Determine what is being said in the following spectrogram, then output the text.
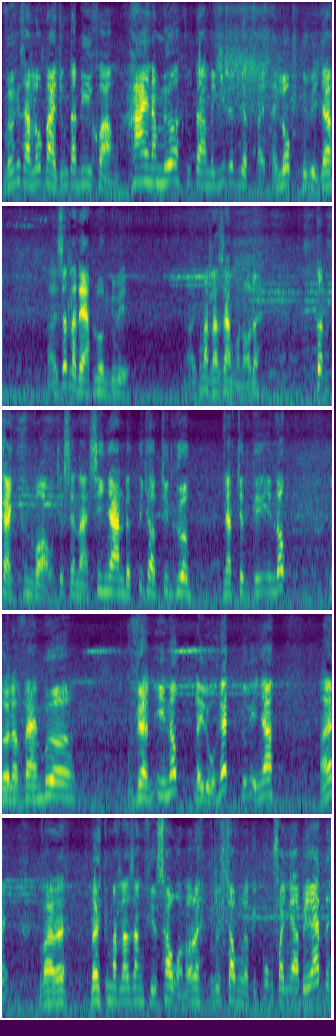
Với cái dàn lốp này chúng ta đi khoảng 2 năm nữa chúng ta mới nghĩ đến việc phải thay lốp quý vị nhá. Đấy, rất là đẹp luôn quý vị. Đấy, cái mặt la răng của nó đây cận cảnh thân vỏ của chiếc xe này. Xi nhan được tích hợp trên gương nẹp chân ký inox rồi là về mưa viền inox đầy đủ hết quý vị nhá. Đấy và đây, đây cái mặt la răng phía sau của nó đây. Bên trong là cái cụm phanh ABS đây.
